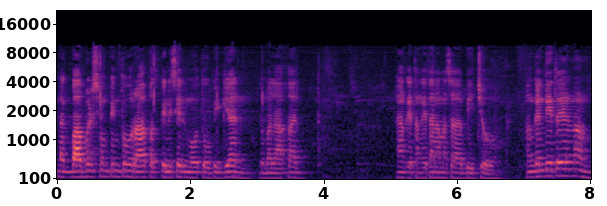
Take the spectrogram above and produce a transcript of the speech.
Nagbubbles yung pintura, pag pinisil mo, tubig yan, lumalakad. Ayan, kitang kita naman sa video. Hanggang dito yan ma'am.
